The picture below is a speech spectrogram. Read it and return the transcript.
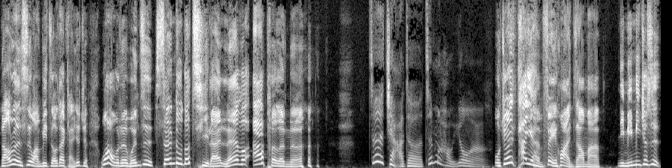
然后润饰完毕之后再改，就觉得哇，我的文字深度都起来，level up 了呢。真的假的？这么好用啊？我觉得它也很废话，你知道吗？你明明就是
